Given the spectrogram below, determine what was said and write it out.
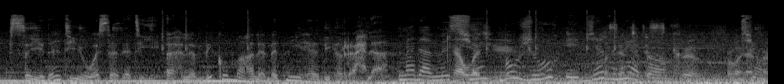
سيداتي وسادتي أهلا بكم على متن هذه الرحلة. مدام مسيو بونجور اي بيانفيني ا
